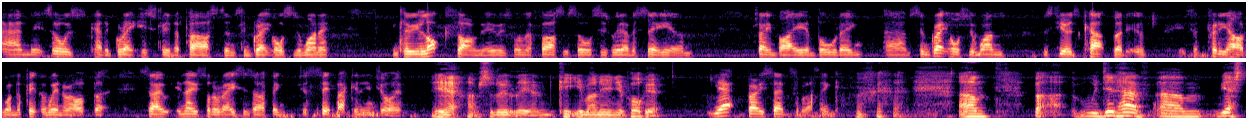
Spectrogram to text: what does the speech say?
And it's always had a great history in the past, and some great horses have won it, including Lochsong, who is one of the fastest horses we'd ever see, um, trained by Ian Balding. Um, some great horses have won the Stewards Cup, but it, it's a pretty hard one to pick the winner of. But so in those sort of races, I think just sit back and enjoy it. Yeah, absolutely, and keep your money in your pocket. Yeah, very sensible, I think. Um, but we did have um, yes,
